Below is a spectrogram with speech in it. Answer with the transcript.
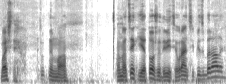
Бачите, тут нема. А на цих є теж, дивіться, вранці підзбирали,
